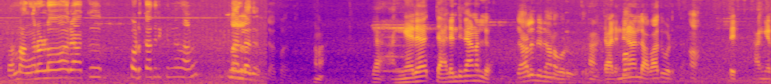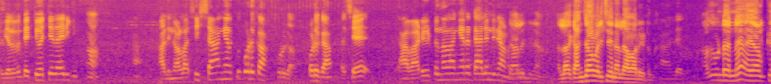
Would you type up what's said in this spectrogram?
അപ്പം അങ്ങനെയുള്ള ഒരാൾക്ക് കൊടുക്കാതിരിക്കുന്നതാണ് നല്ലത്. അങ്ങനെ അങ്ങേരെ ടാലന്റിനാണല്ലോ. ടാലന്റിനാണ് അവാർഡ് കൊടുത്തത്. ആ ടാലന്റിനാണല്ലോ അവാർഡ് കൊടുത്തത്. ആ. തെറ്റ് അങ്ങേർക്ക് ചിലപ്പോൾ തെറ്റ് പറ്റിയതായിരിക്കും. ആ, അതിനുള്ള ശിക്ഷ അങ്ങനെ കൊടുക്കാം. കൊടുക്കാം. കൊടുക്കാം. പക്ഷേ അവാർഡ് കിട്ടുന്നത് അങ്ങനെ ടാലന്റിനാണ്. ടാലന്റിനാണ്. അല്ല കഞ്ചാവ് വലിച്ചതിനല്ല അവാർഡ് കിട്ടുന്നത്? അതുകൊണ്ട് തന്നെ അയാൾക്ക്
